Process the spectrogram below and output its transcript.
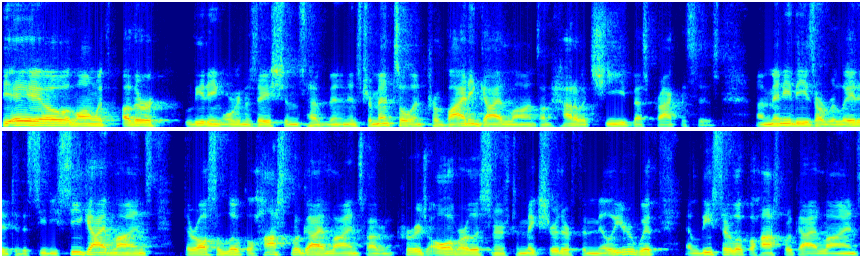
the AAO, along with other leading organizations, have been instrumental in providing guidelines on how to achieve best practices. Uh, many of these are related to the CDC guidelines. There are also local hospital guidelines. So I would encourage all of our listeners to make sure they're familiar with at least their local hospital guidelines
